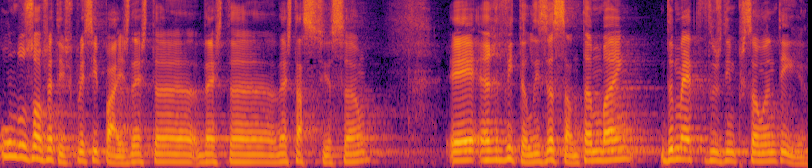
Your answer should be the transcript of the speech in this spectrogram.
um dos objetivos principais desta, desta, desta associação é a revitalização também de métodos de impressão antiga.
